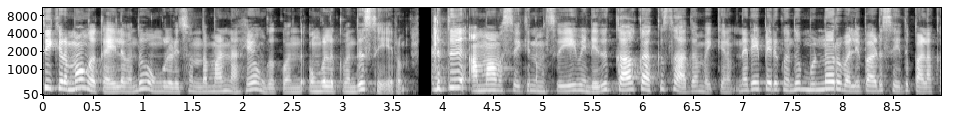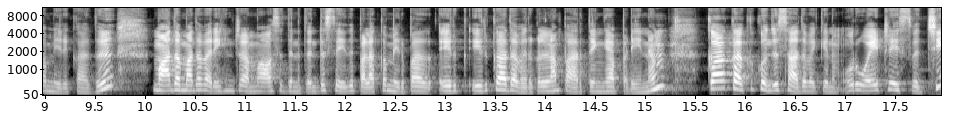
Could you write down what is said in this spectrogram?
சீக்கிரமாக உங்கள் கையில் வந்து உங்களுடைய சொந்தமான நகை உங்களுக்கு வந்து உங்களுக்கு வந்து சேரும். அடுத்து அமாவாசைக்கு நம்ம செய்ய வேண்டியது காக்காக்கு சாதம் வைக்கணும். நிறைய பேருக்கு வந்து முன்னோர் வழிபாடு செய்து பழக்கம் இருக்காது. மாத மாதம் வருகின்ற அமாவாசை தினத்தன்று செய்து பழக்கம் இருப்பா இருக்காதவர்கள்லாம் பார்த்தீங்க அப்படின்னா காக்காவுக்கு கொஞ்சம் சாதம் வைக்கணும். ஒரு ஒயிட் ரைஸ் வச்சு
